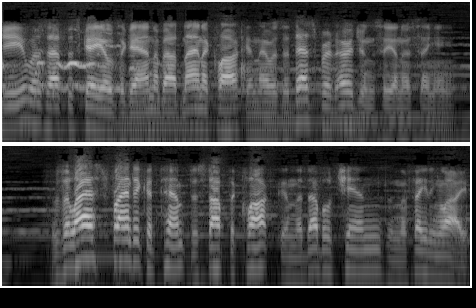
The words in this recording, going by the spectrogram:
She was at the scales again about nine o'clock, and there was a desperate urgency in her singing. It was the last frantic attempt to stop the clock and the double chins and the fading light.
